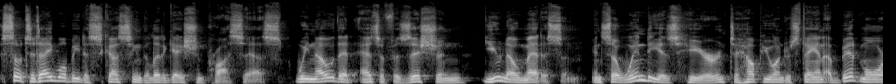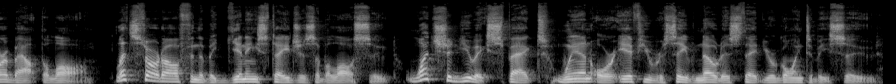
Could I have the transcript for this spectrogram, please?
So, today we'll be discussing the litigation process. We know that as a physician, you know medicine. And so, Wendy is here to help you understand a bit more about the law. Let's start off in the beginning stages of a lawsuit. What should you expect when or if you receive notice that you're going to be sued?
